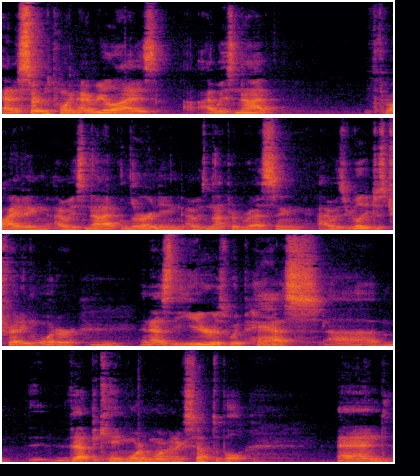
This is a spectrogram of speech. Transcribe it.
at a certain point, I realized I was not thriving. I was not learning. I was not progressing. I was really just treading water. Mm. And as the years would pass, um, that became more and more unacceptable. And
